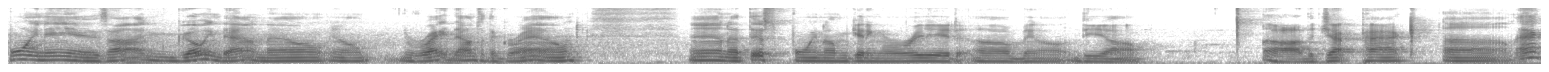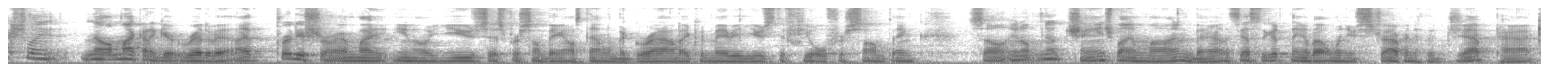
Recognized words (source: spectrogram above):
point is, I'm going down now. You know, right down to the ground, and at this point, I'm getting rid of you know the. Uh, uh, the jetpack. Um, actually, no, I'm not going to get rid of it. I'm pretty sure I might, you know, use this for something else down on the ground. I could maybe use the fuel for something. So, you know, I'm going to change my mind there. That's, that's the good thing about when you strap into the jetpack.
